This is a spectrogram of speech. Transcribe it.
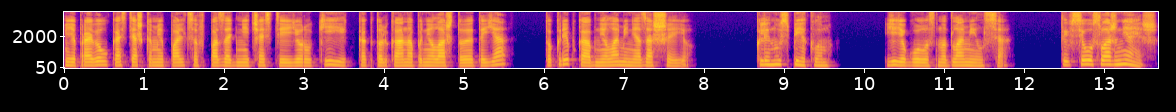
Я провел костяшками пальцев по задней части ее руки, и как только она поняла, что это я, то крепко обняла меня за шею. «Клянусь пеклом», — ее голос надломился. «Ты все усложняешь.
